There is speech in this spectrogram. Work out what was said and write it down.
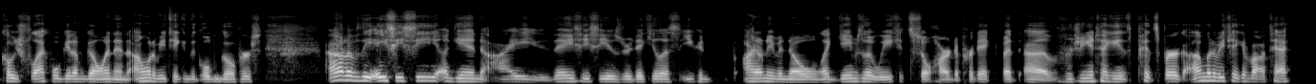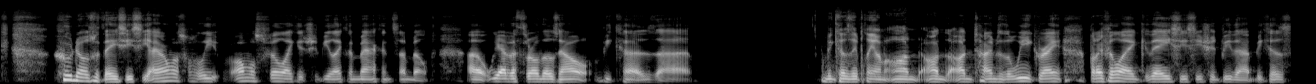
Coach Fleck will get them going, and I want to be taking the Golden Gophers out of the ACC again. I the ACC is ridiculous. You can I don't even know like games of the week. It's so hard to predict. But uh, Virginia Tech against Pittsburgh, I'm going to be taking Va Tech. Who knows with ACC? I almost believe, almost feel like it should be like the MAC and Sun Belt. Uh, we had to throw those out because. Uh, because they play on odd, odd odd times of the week, right? But I feel like the ACC should be that because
